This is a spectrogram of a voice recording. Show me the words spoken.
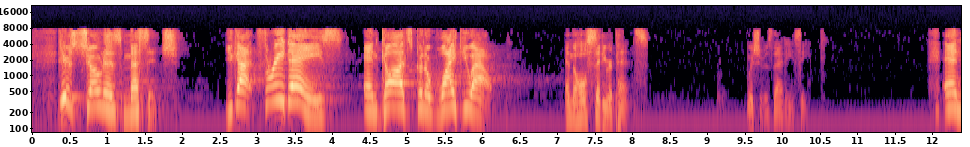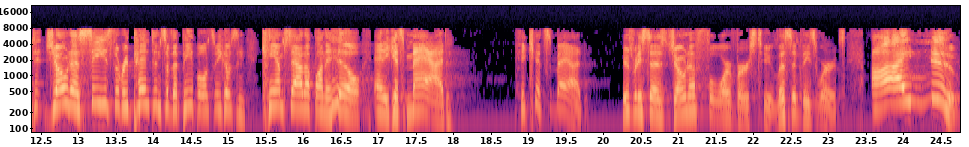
here's Jonah's message. You got three days, and God's going to wipe you out. And the whole city repents. Wish it was that easy. And Jonah sees the repentance of the people, and so he goes and camps out up on a hill, and he gets mad. He gets mad. Here's what he says Jonah 4, verse 2. Listen to these words I knew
